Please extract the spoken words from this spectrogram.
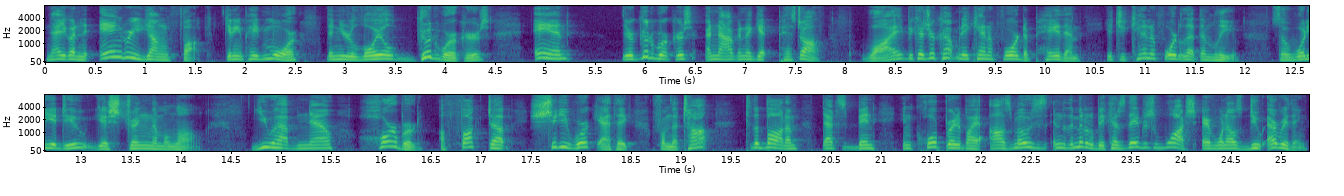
now you've got an angry young fuck getting paid more than your loyal good workers, and your good workers are now going to get pissed off. Why? Because your company can't afford to pay them, yet you can't afford to let them leave. So what do you do? You string them along. You have now harbored a fucked up, shitty work ethic from the top to the bottom that's been incorporated by osmosis into the middle because they've just watched everyone else do everything.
